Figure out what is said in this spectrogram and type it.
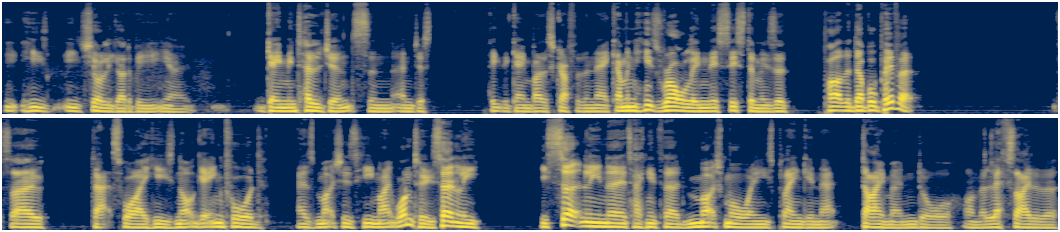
he, he's he's surely got to be you know game intelligence and and just take the game by the scruff of the neck. I mean, his role in this system is a part of the double pivot, so that's why he's not getting forward as much as he might want to. Certainly, he's certainly in the attacking third much more when he's playing in that diamond or on the left side of the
